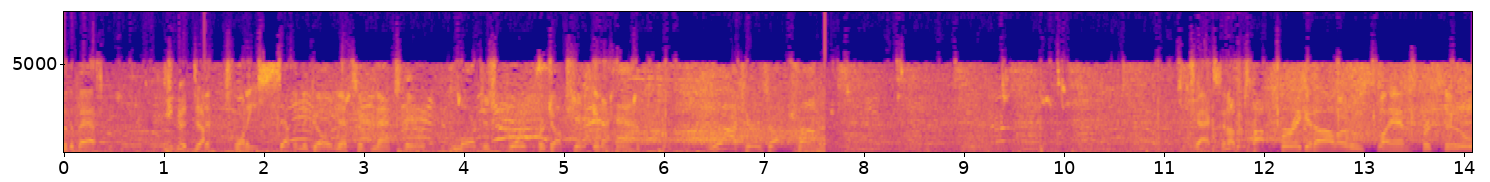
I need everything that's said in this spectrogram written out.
to the basket. Iguodala. 27 to go. Nets have matched their largest point production in a half. Rogers up top. Jackson up top for Iguodala, who slams for two.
